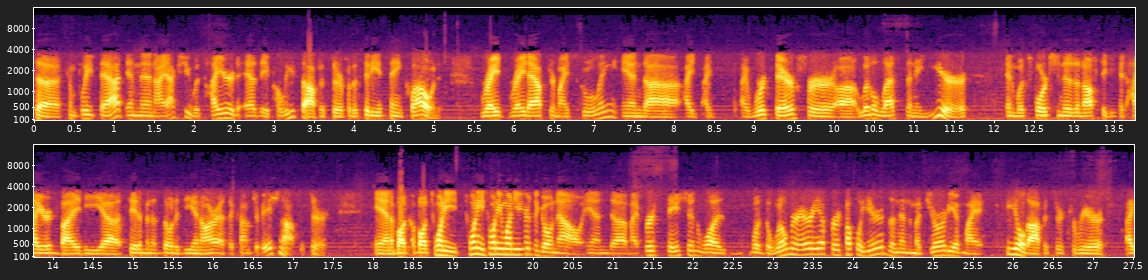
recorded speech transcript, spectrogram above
to uh, complete that. And then I actually was hired as a police officer for the city of St. Cloud, right right after my schooling, and uh, I, I I worked there for uh, a little less than a year and was fortunate enough to get hired by the uh, state of Minnesota DNR as a conservation officer. And about about 20, 20 21 years ago now, and uh, my first station was was the Willmar area for a couple years, and then the majority of my field officer career I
